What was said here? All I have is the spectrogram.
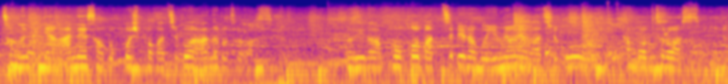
저는 그냥 안에서 먹고 싶어가지고 안으로 들어왔어요. 여기가 버거 맛집이라고 유명해가지고 한번 들어왔습니다.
